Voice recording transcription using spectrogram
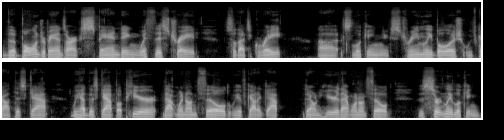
the Bollinger Bands are expanding with this trade, so that's great. Uh, it's looking extremely bullish. We've got this gap. We had this gap up here that went unfilled. We have got a gap down here that went unfilled. This is certainly looking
